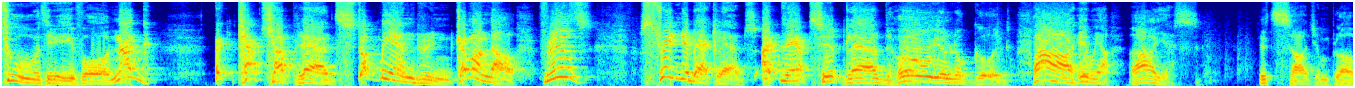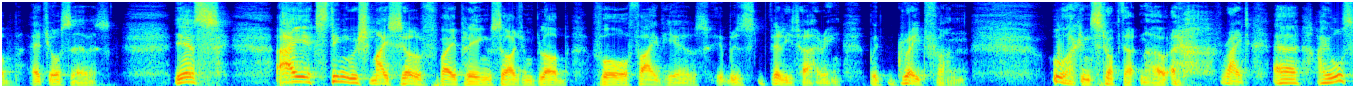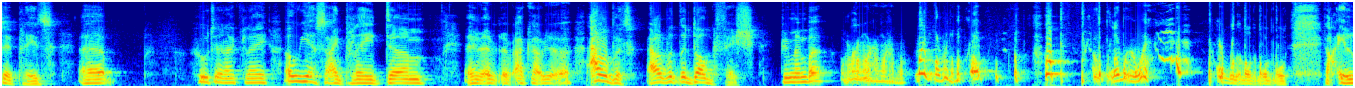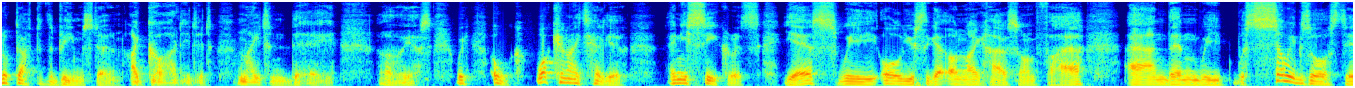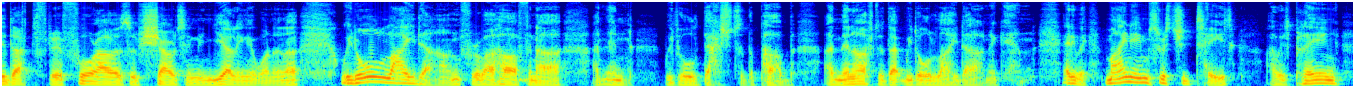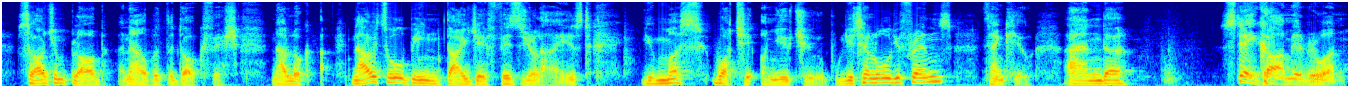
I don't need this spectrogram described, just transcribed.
two, three, four, nug! Uh, catch up, lads. Stop meandering. Come on now. Frizz, straighten your back, lads. Uh, that's it, lad. Oh, you look good. Ah, here we are. Ah, yes. It's Sergeant Blob at your service. Yes, I extinguished myself by playing Sergeant Blob for five years. It was very tiring, but great fun. Oh, I can stop that now. Uh, right. Uh, I also played. Uh, who did I play? Oh, yes, I played um, uh, uh, uh, Albert, Albert the dogfish. Do you remember? I looked after the Dreamstone. I guarded it night and day. Oh, yes. We, oh, what can I tell you? Any secrets? Yes, we all used to get on like house on fire, and then we were so exhausted after four hours of shouting and yelling at one another, we'd all lie down for about half an hour, and then we'd all dash to the pub, and then after that we'd all lie down again. Anyway, my name's Richard Tate. I was playing Sergeant Blob and Albert the Dogfish. Now look, now it's all been digest visualized. You must watch it on YouTube. Will you tell all your friends? Thank you. And uh, stay calm, everyone.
